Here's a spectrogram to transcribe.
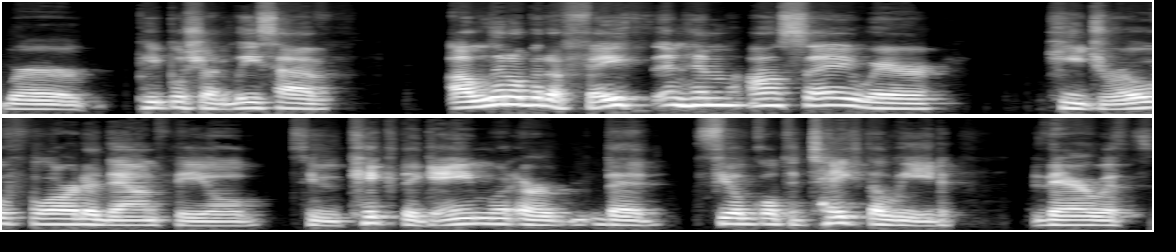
where people should at least have a little bit of faith in him, I'll say, where he drove Florida downfield to kick the game or the field goal to take the lead there with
